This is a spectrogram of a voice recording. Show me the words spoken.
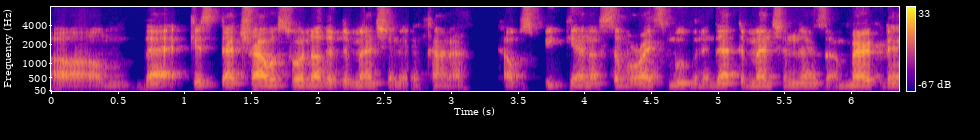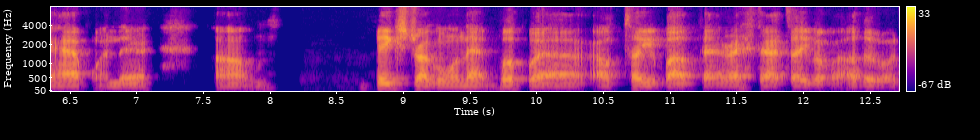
um, that gets that travels to another dimension and kind of helps begin a civil rights movement in that dimension. As America didn't have one there, um, big struggle on that book, but uh, I'll tell you about that right after I tell you about my other one.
